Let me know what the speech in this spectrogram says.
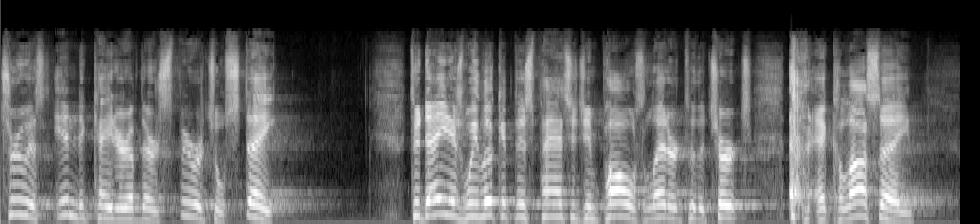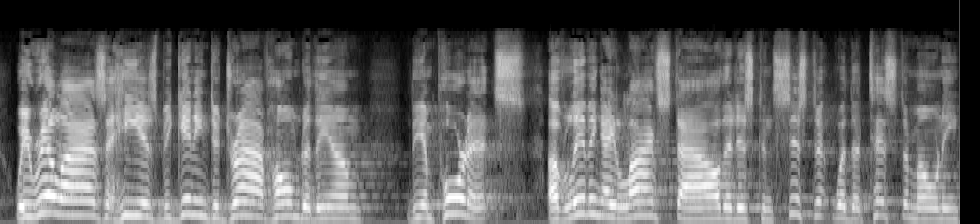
truest indicator of their spiritual state. Today, as we look at this passage in Paul's letter to the church at Colossae, we realize that he is beginning to drive home to them the importance of living a lifestyle that is consistent with the testimony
